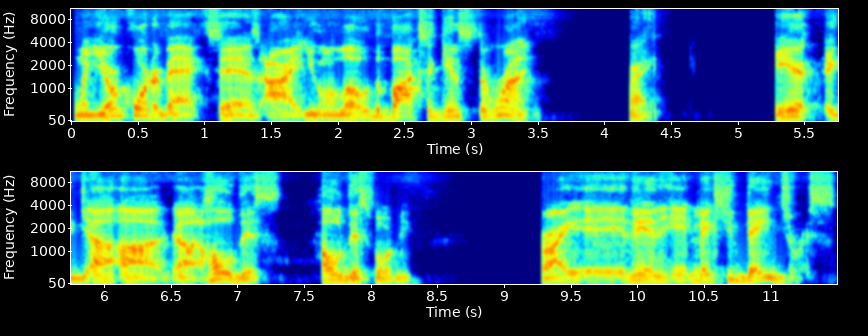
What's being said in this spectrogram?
When your quarterback says, All right, you're gonna load the box against the run. Right. here, uh, uh, uh, hold this, hold this for me. Right, Eh, then it makes you dangerous.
